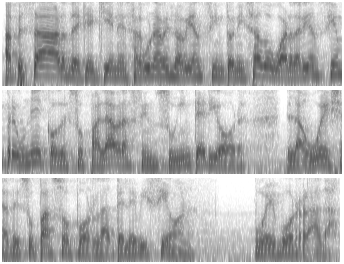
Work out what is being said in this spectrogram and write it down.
A pesar de que quienes alguna vez lo habían sintonizado guardarían siempre un eco de sus palabras en su interior, la huella de su paso por la televisión fue borrada.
